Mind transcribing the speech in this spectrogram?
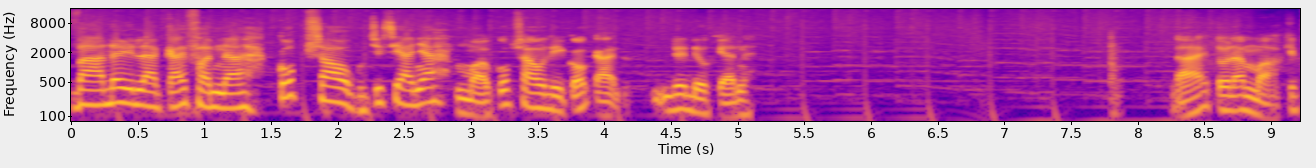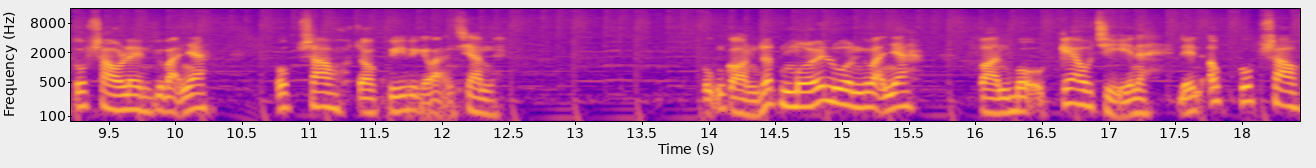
Và đây là cái phần à, cốp sau của chiếc xe nhá Mở cốp sau thì có cả điều khiển này. Đấy, tôi đã mở cái cốp sau lên, các bạn nhé. Cốp sau cho quý vị các bạn xem này. Cũng còn rất mới luôn các bạn nhé. Toàn bộ keo chỉ này, đến ốc cốp sau.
